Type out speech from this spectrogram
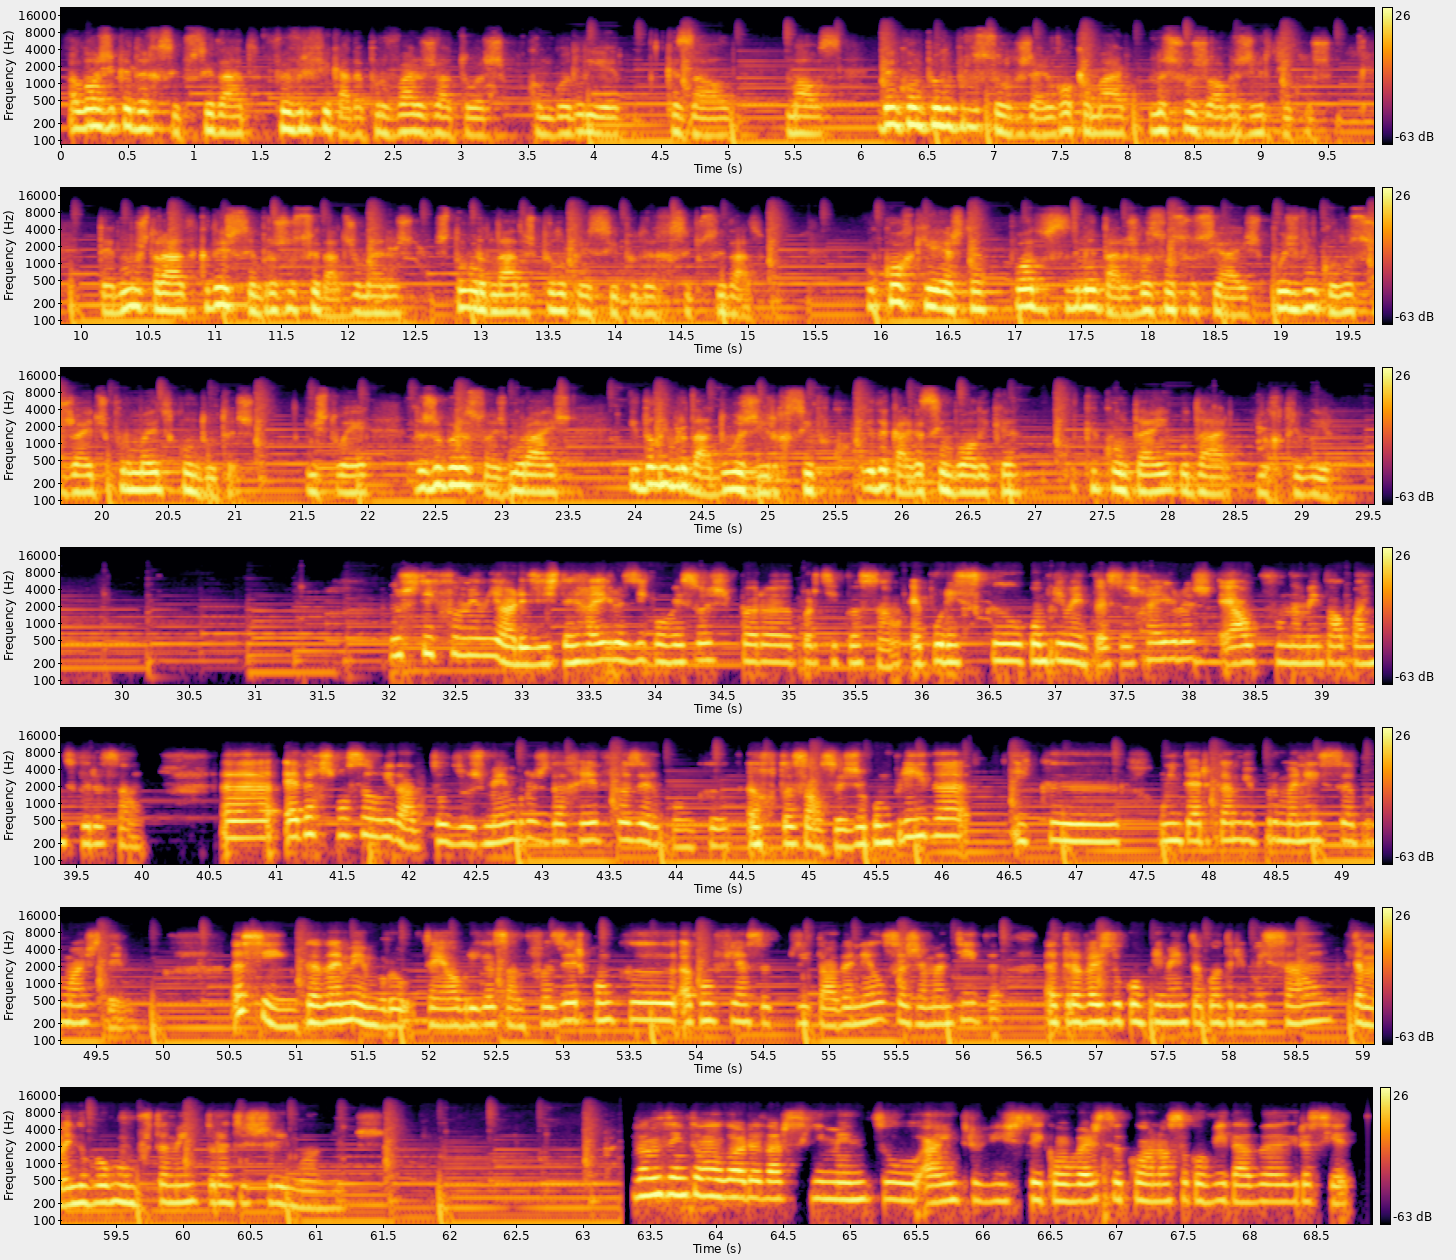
A lógica da reciprocidade foi verificada por vários atores, como Godelier, Casal, Mauss, bem como pelo professor Rogério Rocamar nas suas obras e artigos, tem demonstrado que desde sempre as sociedades humanas estão ordenadas pelo princípio da reciprocidade. Ocorre que esta pode sedimentar as relações sociais, pois vincula os sujeitos por meio de condutas, isto é, das obrigações morais e da liberdade do agir recíproco e da carga simbólica que contém o dar e o retribuir. No estico familiar existem regras e convenções para participação. É por isso que o cumprimento dessas regras é algo fundamental para a integração. Uh, é da responsabilidade de todos os membros da rede fazer com que a rotação seja cumprida e que o intercâmbio permaneça por mais tempo. Assim, cada membro tem a obrigação de fazer com que a confiança depositada nele seja mantida através do cumprimento da contribuição e também do bom comportamento durante as cerimónias. Vamos então agora dar seguimento à entrevista e conversa com a nossa convidada Graciete.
